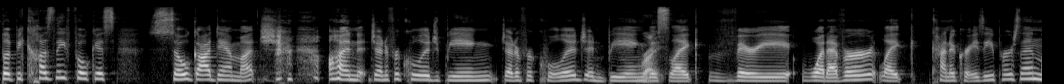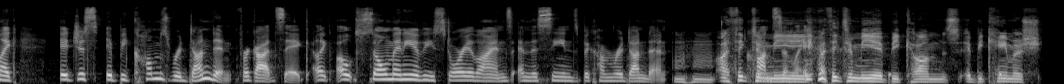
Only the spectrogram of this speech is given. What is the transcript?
But because they focus so goddamn much on Jennifer Coolidge being Jennifer Coolidge and being this like very whatever, like kind of crazy person, like it just it becomes redundant for God's sake. Like oh so many of these storylines and the scenes become redundant. Mm-hmm. I think to me. I think to me, it becomes it became a, sh-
